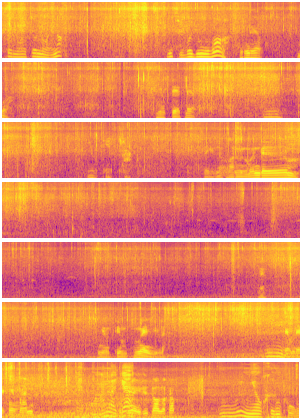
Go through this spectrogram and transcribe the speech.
เป็นไงตัวหน่อยเนาะนี่สิบ่อยู่บ่เห็นแล้วบ่เนื้อแตกแล้ว อืมเดี๋ยวเก็บชักใส่ละอ่อนเหมือนเดิมนะเหนียวเต็มง่ายอยู่ละนี่แถมแรกแห่งมันแตกหมานล่ะจ้ะง่ายคือเก่าแล้วครับอุ้ยเหนียวเครื่องถุง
